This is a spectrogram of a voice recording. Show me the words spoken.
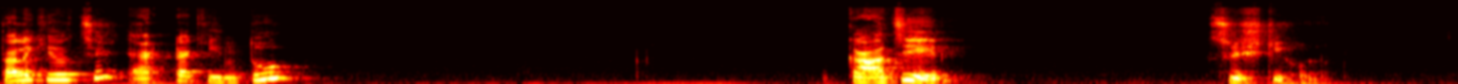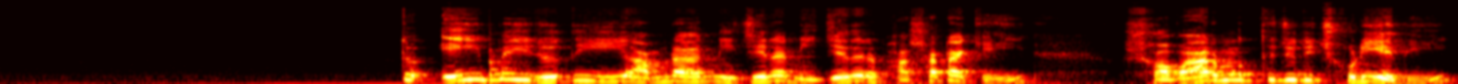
তাহলে কি হচ্ছে? একটা কিন্তু কাজের সৃষ্টি হলো। তো এইভাবেই যদি আমরা নিজেরা নিজেদের ভাষাটাকেই সবার মধ্যে যদি ছড়িয়ে দিই,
